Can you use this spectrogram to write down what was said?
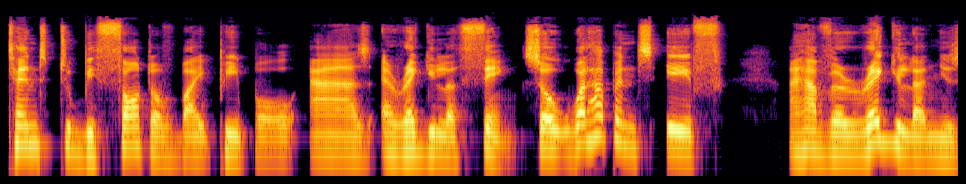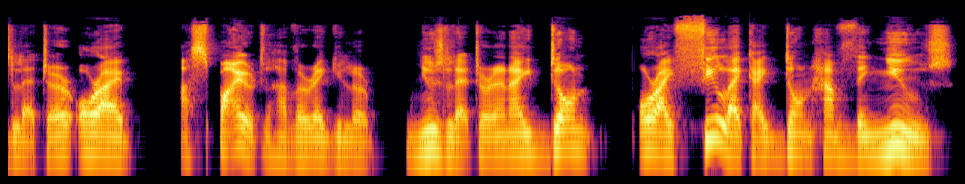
tend to be thought of by people as a regular thing. So what happens if i have a regular newsletter or i aspire to have a regular newsletter and I don't, or I feel like I don't have the news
